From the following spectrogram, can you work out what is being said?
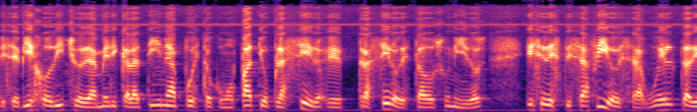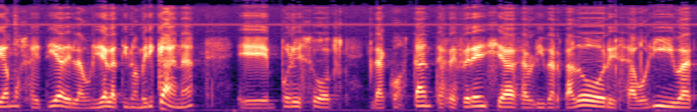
ese viejo dicho de América Latina puesto como patio placero, eh, trasero de Estados Unidos, ese des- desafío, esa vuelta, digamos, a la idea de la unidad latinoamericana, eh, por eso las constantes referencias a los libertadores, a Bolívar,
